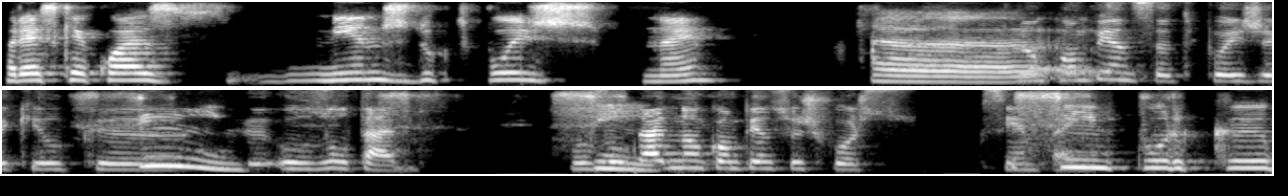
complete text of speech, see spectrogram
parece que é quase menos do que depois, não é? Uh, não compensa depois aquilo que, que o resultado. O sim. resultado não compensa o esforço. Sim, porque,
